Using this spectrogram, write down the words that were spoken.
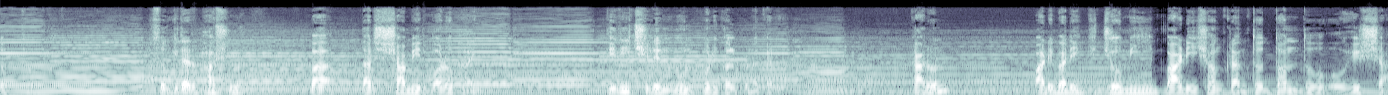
তথ্য। সগিরার ভাসুর বা তার স্বামীর বড় ভাই। তিনি ছিলেন মূল পরিকল্পনাকারী। কারণ, পারিবারিক জমি, বাড়ি সংক্রান্ত দ্বন্দ্ব ও ঈর্ষা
